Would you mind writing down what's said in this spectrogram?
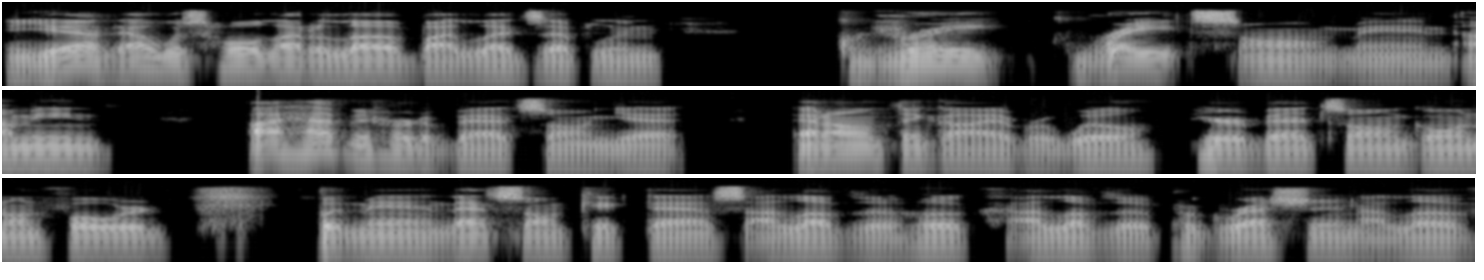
Yeah, that was Whole Lotta Love by Led Zeppelin. Great, great song, man. I mean, I haven't heard a bad song yet, and I don't think I ever will hear a bad song going on forward. But man, that song kicked ass. I love the hook. I love the progression. I love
